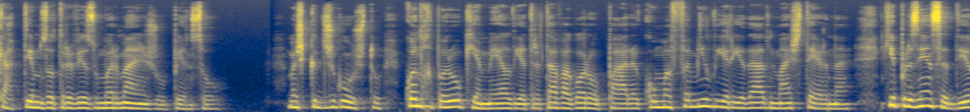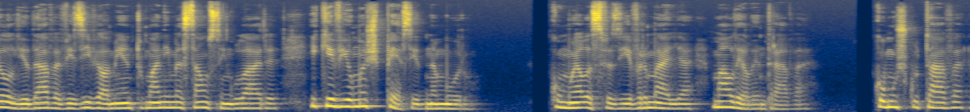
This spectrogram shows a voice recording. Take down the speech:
Cá temos outra vez o marmanjo, pensou. Mas que desgosto quando reparou que Amélia tratava agora o para com uma familiaridade mais terna, que a presença dele lhe dava visivelmente uma animação singular e que havia uma espécie de namoro. Como ela se fazia vermelha, mal ele entrava. Como o escutava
